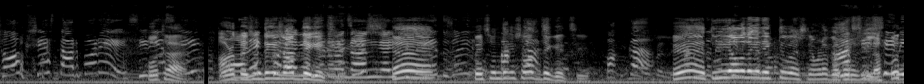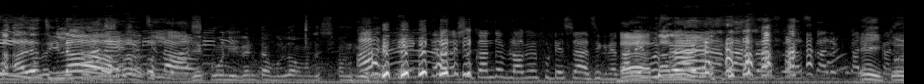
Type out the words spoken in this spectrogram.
সব শেষ তারপরে? কোথায়? আমরা পেছন থেকে সব দেখেছি। হ্যাঁ পেছন থেকে সব দেখেছি। পাক্কা হ্যাঁ তুই আমাদেরকে দেখতে পাস না আমরা পেছনে ছিলাম। আরে ছিলাম। যে কোন ইভেন্টটা হলো আমাদের সঙ্গে। সুকান্ত ব্লগের ফুটেজটা আছে কিনা হ্যাঁ, বুঝতে এই তোর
